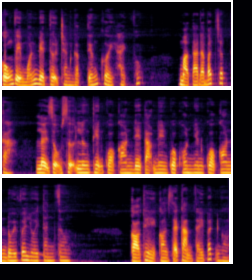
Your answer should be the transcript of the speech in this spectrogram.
cũng vì muốn biệt thự tràn ngập tiếng cười hạnh phúc mà ta đã bất chấp cả lợi dụng sự lương thiện của con để tạo nên cuộc hôn nhân của con đối với Lôi Tân Dương. Có thể con sẽ cảm thấy bất ngờ.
